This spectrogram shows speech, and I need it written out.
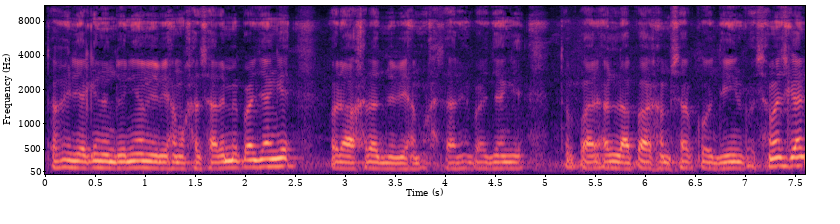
تو پھر یقیناً دنیا میں بھی ہم خسارے میں پڑ جائیں گے اور آخرت میں بھی ہم خسارے میں پڑ جائیں گے تو پر اللہ پاک ہم سب کو دین کو سمجھ کر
